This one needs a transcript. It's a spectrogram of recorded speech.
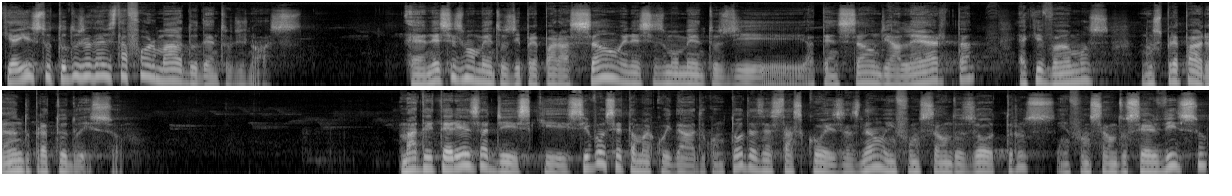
que é isto tudo já deve estar formado dentro de nós. É nesses momentos de preparação, é nesses momentos de atenção, de alerta, é que vamos nos preparando para tudo isso. Madre Teresa diz que se você tomar cuidado com todas essas coisas, não em função dos outros, em função do serviço,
